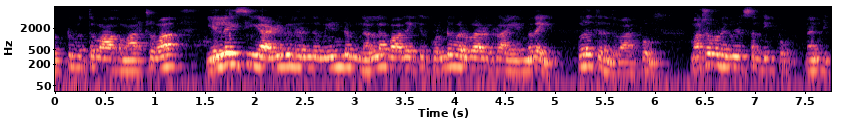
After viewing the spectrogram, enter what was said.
ஒட்டுமொத்தமாக மாற்றுமா எல்ஐசியை அழிவிலிருந்து மீண்டும் நல்ல பாதைக்கு கொண்டு வருவார்களா என்பதை பொறுத்திருந்து பார்ப்போம். மற்றவர்கள் சந்திப்போம். நன்றி.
